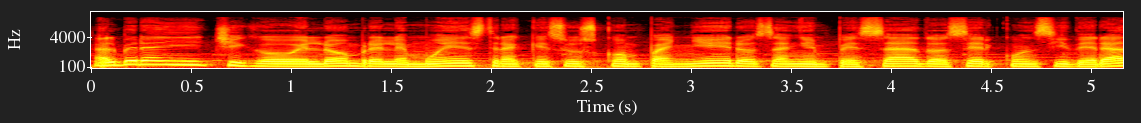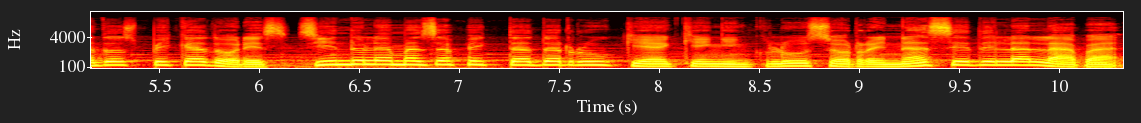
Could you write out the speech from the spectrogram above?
Al ver a Ichigo, el hombre le muestra que sus compañeros han empezado a ser considerados pecadores, siendo la más afectada Rukia quien incluso renace de la lava.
